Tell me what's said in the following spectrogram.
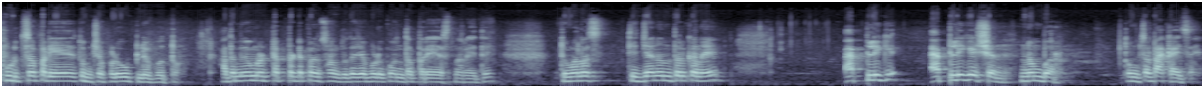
पुढचा पर्याय तुमच्या उपलब्ध होतो. आता मी तुम्हाला टप्प्याटप्प्यानं सांगतो त्याच्यापुढे कोणता पर्याय असणार आहे ते. तुम्हाला त्याच्यानंतर का नाही ॲप्लिके ॲप्लिकेशन नंबर तुमचा टाकायचा आहे.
